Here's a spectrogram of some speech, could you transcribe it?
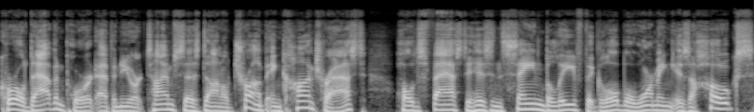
Coral Davenport at the New York Times says Donald Trump, in contrast, holds fast to his insane belief that global warming is a hoax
